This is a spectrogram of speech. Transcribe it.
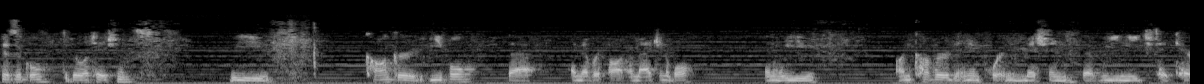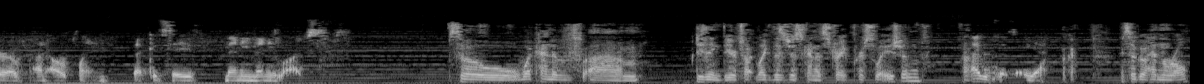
physical debilitations. We've conquered evil that I never thought imaginable. And we've uncovered an important mission that we need to take care of on our plane that could save many, many lives. so what kind of, um, do you think you're like this is just kind of straight persuasion? I would say so, yeah. Okay. So go ahead and roll.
